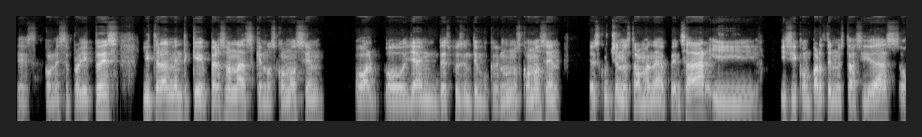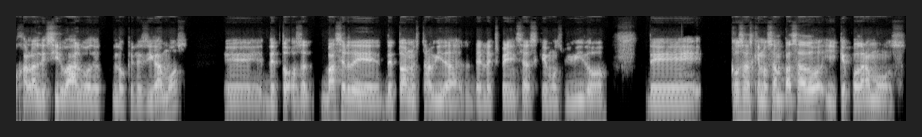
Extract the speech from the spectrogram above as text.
es, con este proyecto es literalmente que personas que nos conocen o, ya en- después de un tiempo que no nos conocen, escuchen nuestra manera de pensar y, y si comparten nuestras ideas, ojalá les sirva algo de lo que les digamos. eh, de to- o sea, va a ser de, de toda nuestra vida, de las experiencias que hemos vivido, de cosas que nos han pasado y que podamos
